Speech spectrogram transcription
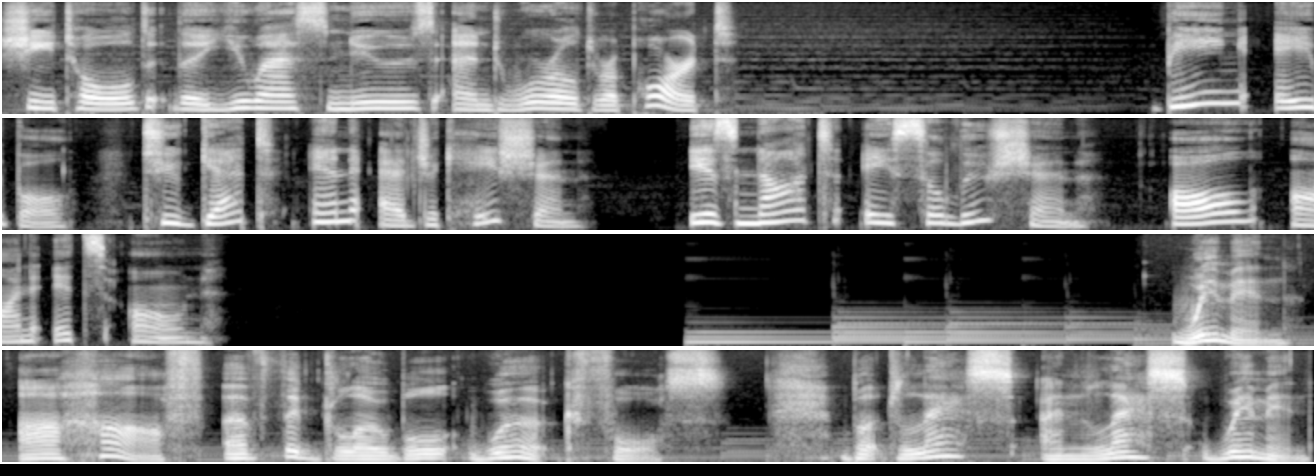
She told the U.S. News and World Report Being able to get an education is not a solution, all on its own. Women are half of the global workforce, but less and less women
